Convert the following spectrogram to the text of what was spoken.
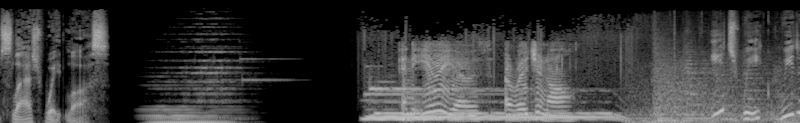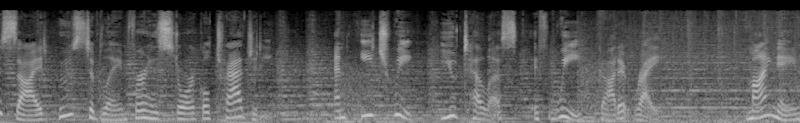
slash weight loss. An Erios original. Each week, we decide who's to blame for a historical tragedy. And each week, you tell us if we got it right. My name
